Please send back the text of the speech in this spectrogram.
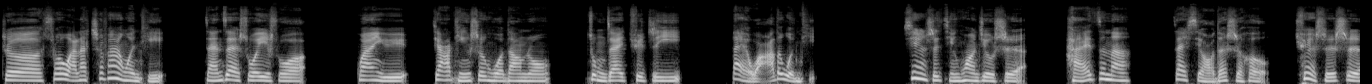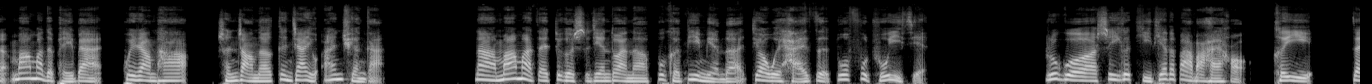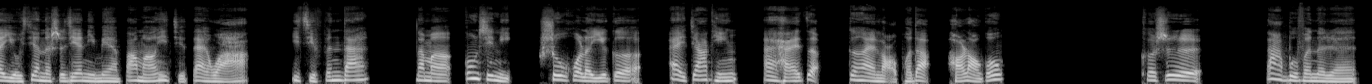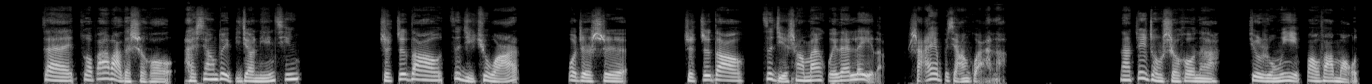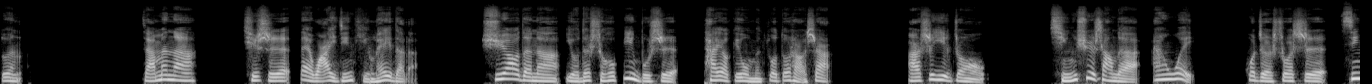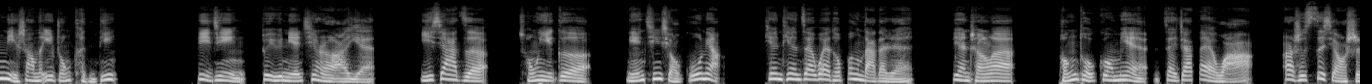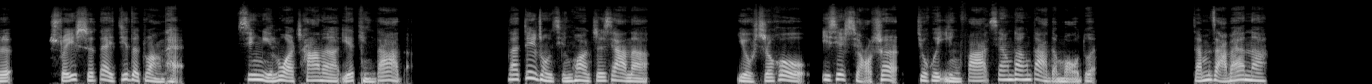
这说完了吃饭问题，咱再说一说关于家庭生活当中重灾区之一带娃的问题。现实情况就是，孩子呢在小的时候，确实是妈妈的陪伴会让他成长的更加有安全感。那妈妈在这个时间段呢，不可避免的就要为孩子多付出一些。如果是一个体贴的爸爸还好，可以在有限的时间里面帮忙一起带娃，一起分担。那么恭喜你收获了一个爱家庭、爱孩子、更爱老婆的好老公。可是，大部分的人在做爸爸的时候还相对比较年轻，只知道自己去玩，或者是只知道自己上班回来累了，啥也不想管了。那这种时候呢？就容易爆发矛盾了。咱们呢，其实带娃已经挺累的了，需要的呢，有的时候并不是他要给我们做多少事儿，而是一种情绪上的安慰，或者说是心理上的一种肯定。毕竟对于年轻人而言，一下子从一个年轻小姑娘，天天在外头蹦跶的人，变成了蓬头垢面在家带娃，二十四小时。随时待机的状态，心理落差呢也挺大的。那这种情况之下呢，有时候一些小事儿就会引发相当大的矛盾。咱们咋办呢？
